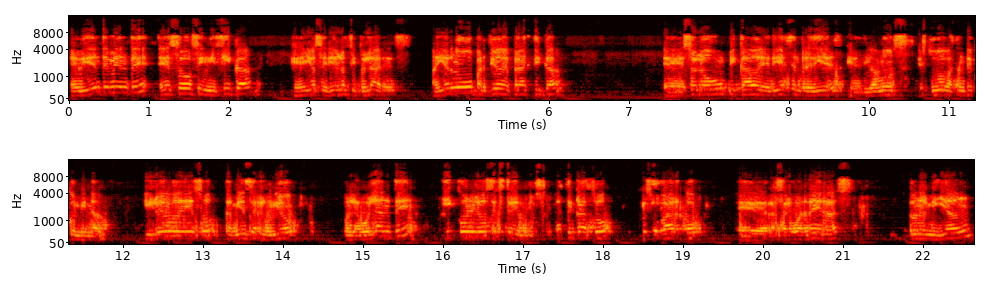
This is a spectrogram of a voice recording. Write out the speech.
Evidentemente, eso significa que ellos serían los titulares. Ayer no hubo partido de práctica, eh, solo un picado de 10 entre 10, que digamos estuvo bastante combinado. Y luego de eso también se reunió con la volante y con los extremos. En este caso, Jesús Barco, eh, Rafael Guarderas, Donald Millán,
